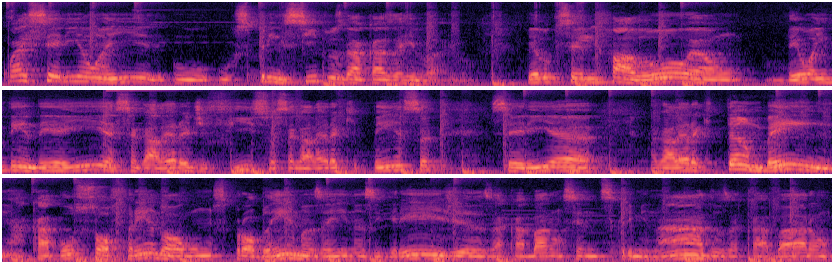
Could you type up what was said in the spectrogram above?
quais seriam aí os princípios da Casa Revival? Pelo que você falou, é um, deu a entender aí essa galera difícil, essa galera que pensa, seria a galera que também acabou sofrendo alguns problemas aí nas igrejas, acabaram sendo discriminados, acabaram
